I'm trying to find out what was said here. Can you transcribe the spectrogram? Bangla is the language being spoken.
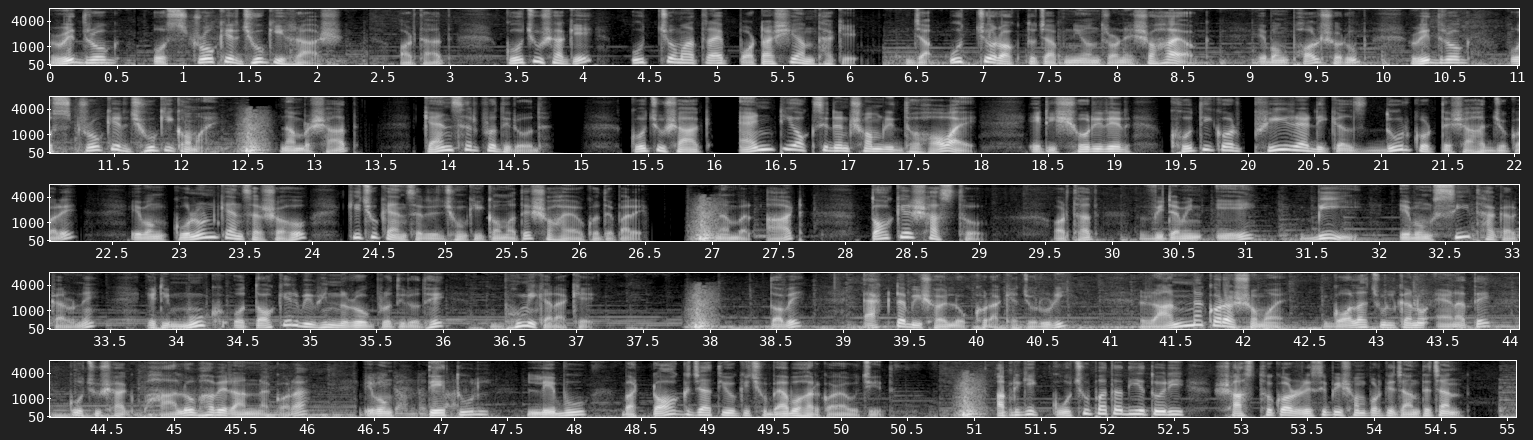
হৃদরোগ ও স্ট্রোকের ঝুঁকি হ্রাস, অর্থাৎ কচু শাকে উচ্চমাত্রায় পটাশিয়াম থাকে, যা উচ্চ রক্তচাপ নিয়ন্ত্রণে সহায়ক এবং ফলস্বরূপ হৃদরোগ ও স্ট্রোকের ঝুঁকি কমায়। নাম্বার সাত ক্যান্সার প্রতিরোধ। কচু শাক অ্যান্টিঅক্সিডেন্ট সমৃদ্ধ হওয়ায় এটি শরীরের ক্ষতিকর ফ্রি র্যাডিক্যালস দূর করতে সাহায্য করে এবং কোলন ক্যান্সার সহ কিছু ক্যান্সারের ঝুঁকি কমাতে সহায়ক হতে পারে। নাম্বার আট, ত্বকের স্বাস্থ্য। অর্থাৎ ভিটামিন এ বি এবং সি থাকার কারণে এটি মুখ ও ত্বকের বিভিন্ন রোগ প্রতিরোধে ভূমিকা রাখে। তবে একটা বিষয় লক্ষ্য রাখা জরুরি রান্না করার সময় গলা চুলকানো এড়াতে কচু শাক ভালোভাবে রান্না করা এবং তেঁতুল লেবু বা টক জাতীয় কিছু ব্যবহার করা উচিত। আপনি কি কচু পাতা দিয়ে তৈরি স্বাস্থ্যকর রেসিপি সম্পর্কে জানতে চান?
